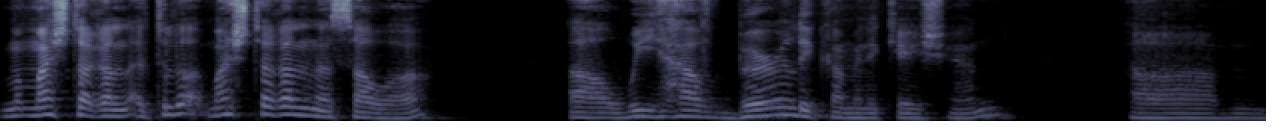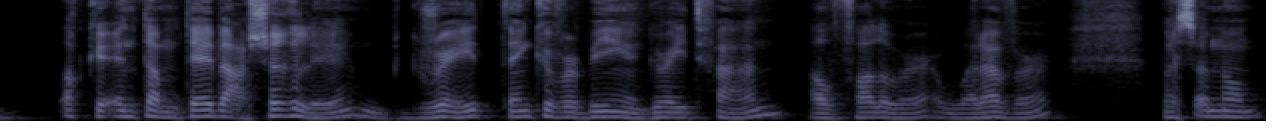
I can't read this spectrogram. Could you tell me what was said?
ما اشتغل قلت له ما اشتغلنا سوا. have barely communication. um, okay أنت متابع شغلي great thank you for being a great fan أو follower أو whatever بس إنه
